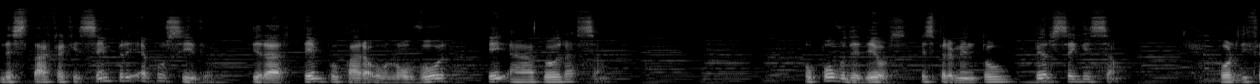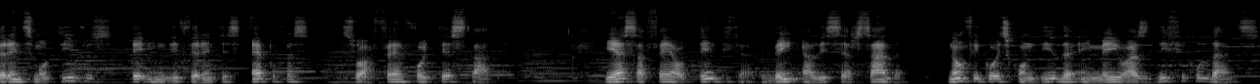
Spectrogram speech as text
destaca que sempre é possível tirar tempo para o louvor e a adoração. O povo de Deus experimentou perseguição. Por diferentes motivos e em diferentes épocas, sua fé foi testada. E essa fé autêntica e bem alicerçada não ficou escondida em meio às dificuldades.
